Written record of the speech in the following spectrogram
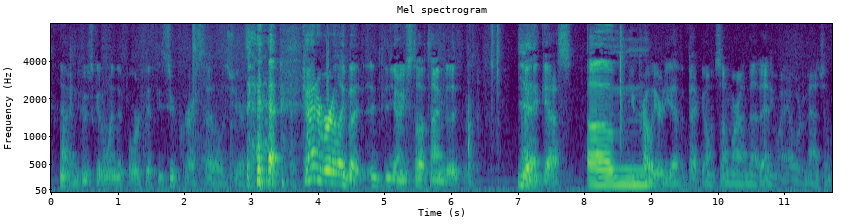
and who's going to win the 450 Supercross title this year? kind of early, but uh, you know you still have time to time Yeah. to guess. Um You probably already have a bet going somewhere on that anyway. I would imagine.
